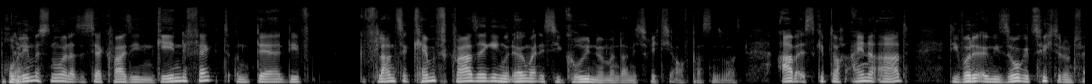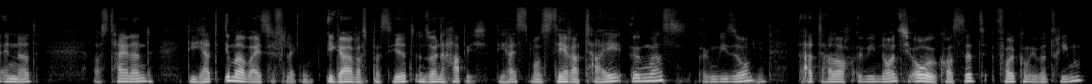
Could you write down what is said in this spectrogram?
Problem ist nur, das ist ja quasi ein Gendefekt und der, die Pflanze kämpft quasi dagegen und irgendwann ist sie grün, wenn man da nicht richtig aufpasst und sowas. Aber es gibt auch eine Art, die wurde irgendwie so gezüchtet und verändert, aus Thailand, die hat immer weiße Flecken, egal was passiert. Und so eine habe ich. Die heißt Monstera Thai irgendwas, irgendwie so. Hat, hat auch irgendwie 90 Euro gekostet, vollkommen übertrieben.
